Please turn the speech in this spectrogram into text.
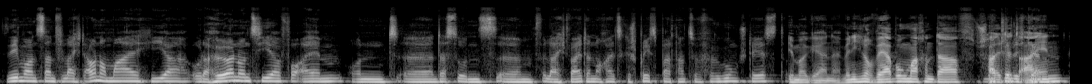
sehen wir uns dann vielleicht auch nochmal hier oder hören uns hier vor allem und äh, dass du uns ähm, vielleicht weiter noch als Gesprächspartner zur Verfügung stehst. Immer gerne. Wenn ich noch Werbung machen darf, schaltet Natürlich ein.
